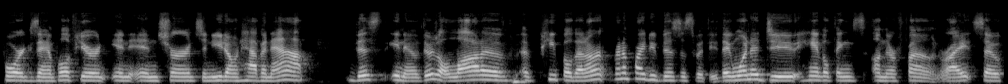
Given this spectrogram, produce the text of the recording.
for example if you're in insurance and you don't have an app this you know there's a lot of, of people that aren't going to probably do business with you. They want to do handle things on their phone right? So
